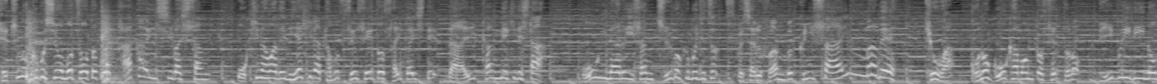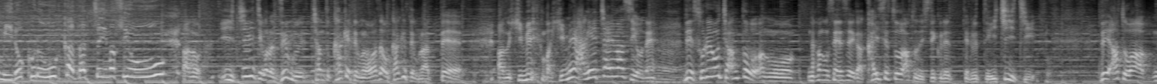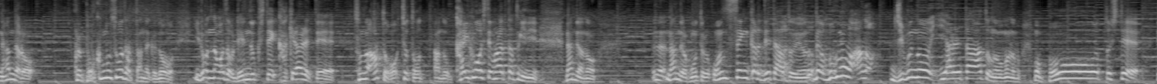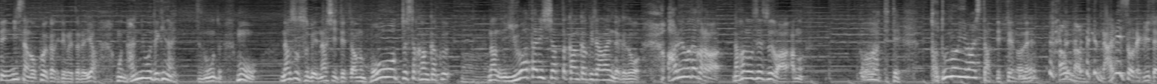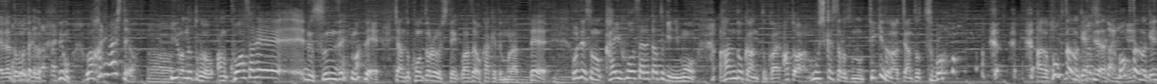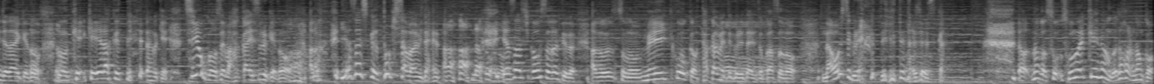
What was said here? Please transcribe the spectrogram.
鉄の拳を持つ男高井石橋さん。沖縄で宮平保先生と再会して大感激でした。大いなる遺産中国武術スペシャルファンブックにサインまで。今日はこの豪華本とセットの DVD の見どころを語っちゃいますよ。あのいちいちこれ全部ちゃんとかけてもらう技をかけてもらってあの悲鳴、まあ、悲鳴上げちゃいますよね、うん、でそれをちゃんとあの中野先生が解説を後でしてくれてるっていちいち。であとはなんだろうこれ僕もそうだったんだけどいろんな技を連続してかけられてその後ちょっとあの解放してもらった時になんであのなんだろう本当に温泉から出た後いう だから僕もあの自分のやられた後のものもうぼーっとしてで西さんが声かけてくれたらいやもう何にもできないって思ってもうなすすべなしって言ってあのぼーっとした感覚。なんで湯あたりしちゃった感覚じゃないんだけどあれをだから中野先生はあのうわって言って整いましたって言ってんのね。何それみたいだと思ったけど でも分かりましたよ。いろんなところあの壊される寸前までちゃんとコントロールして技をかけてもらってそれでその解放された時にも安堵感とかあとはもしかしたらその適度なちゃんとツボあの北斗の剣じゃない、ね、北斗の剣じゃないけどその経絡って なんだっけ強く押せば破壊するけどあの優しく時様みたいな。優しく押すなんていうのあのその免疫効果を高めてくれたりとかその治してくれるって言ってたじゃないですか。なんかそその系なのかだからなんか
